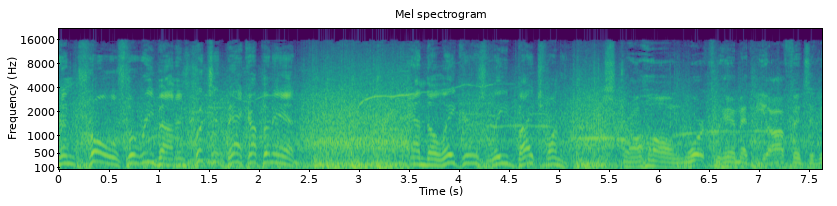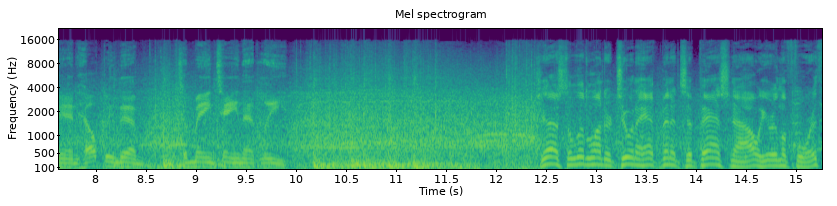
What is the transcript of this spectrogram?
controls the rebound and puts it back up and in. And the Lakers lead by 20. Strong work for him at the offensive end, helping them to maintain that lead. Just a little under two and a half minutes have passed now here in the fourth.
